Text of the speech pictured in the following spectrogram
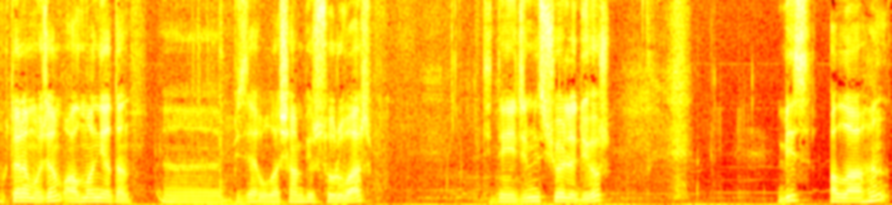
Muhterem Hocam Almanya'dan e, bize ulaşan bir soru var. Dinleyicimiz şöyle diyor. Biz Allah'ın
